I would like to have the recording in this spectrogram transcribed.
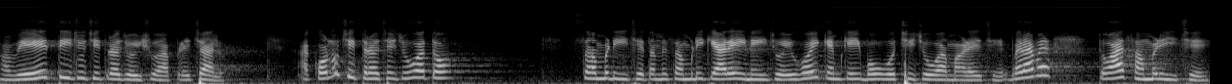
હવે ત્રીજું ચિત્ર જોઈશું આપણે. ચાલો. આ કોનું ચિત્ર છે? જુઓ તો. સમડી છે. તમે સમડી ક્યારેય નહીં જોયું હોય, કેમ કે એ બહુ ઓછી જોવા મળે છે. બરાબર? તો આ સમડી છે.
